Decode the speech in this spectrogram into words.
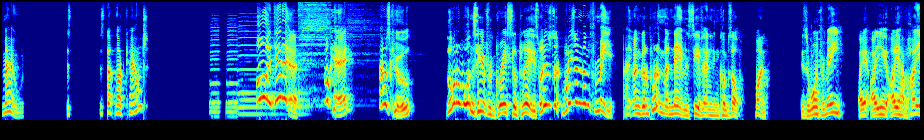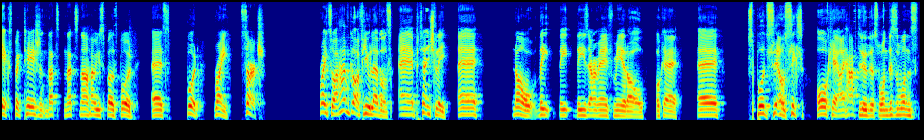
mouth. Is does that not count? Oh, I did it! Okay, that was cool. Load of ones here for Gray Still Plays. Why is there, why is there none for me? I, I'm going to put in my name and see if anything comes up. Come on. Is there one for me? I I, I have high expectation. That's that's not how you spell Spud. Uh, Spud. Right. Search. Right. So I have got a few levels. Uh, potentially. Uh, no, the, the these aren't made for me at all. Okay. Uh, Spud Sale Six. Okay, I have to do this one. This one's.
